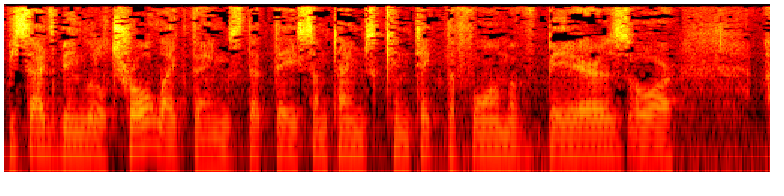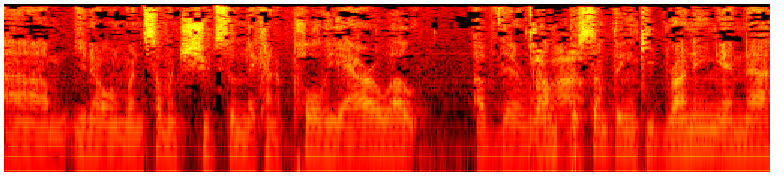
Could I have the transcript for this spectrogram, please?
besides being little troll-like things, that they sometimes can take the form of bears or, um, you know, and when someone shoots them, they kind of pull the arrow out of their rump or something and keep running, and uh,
